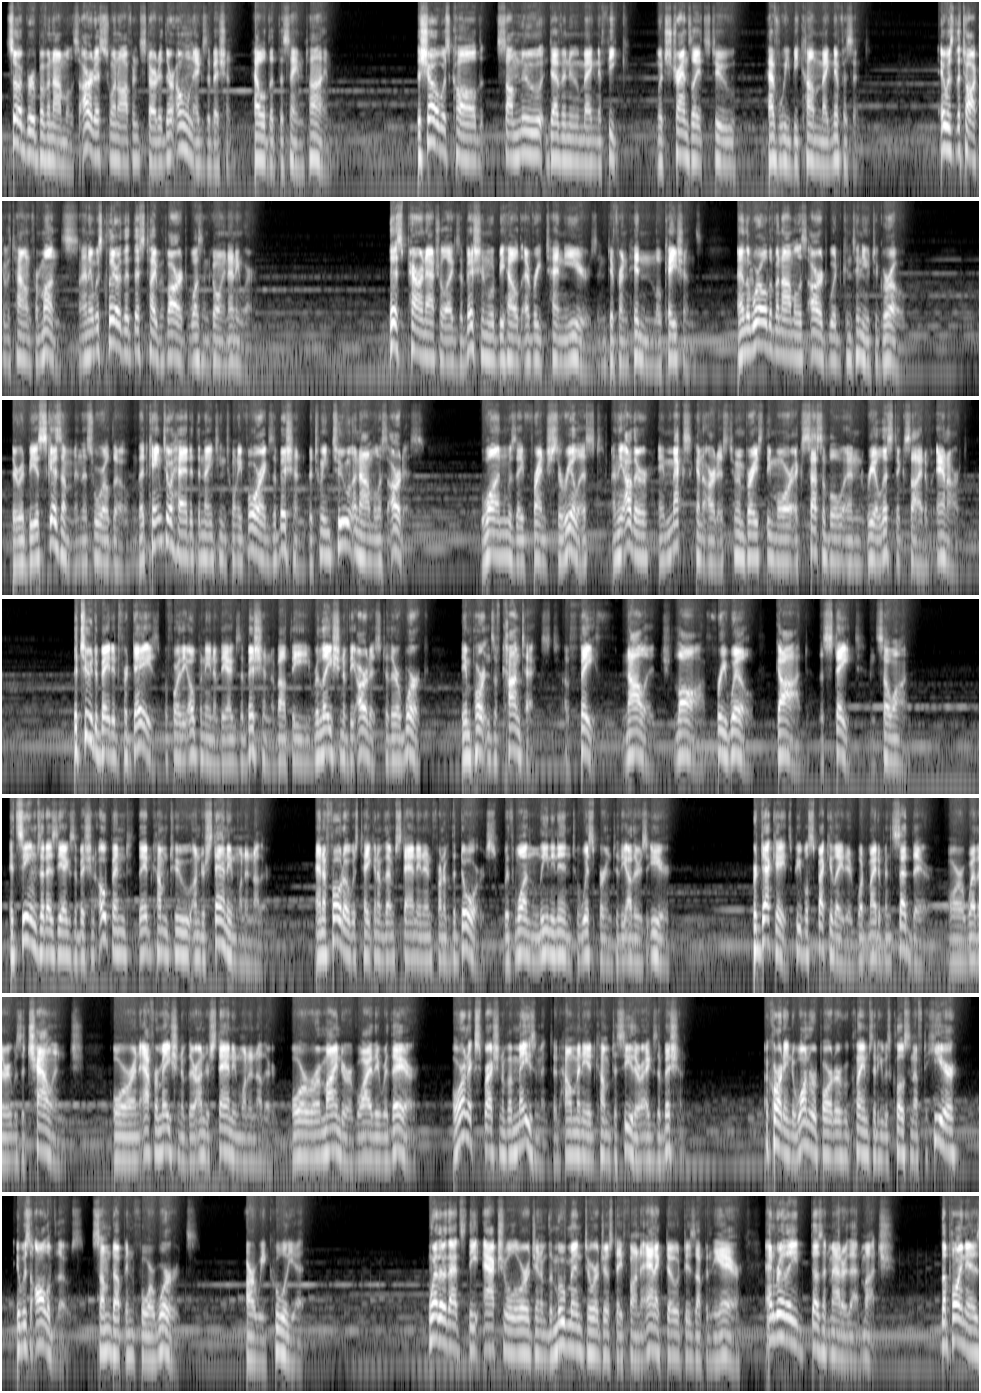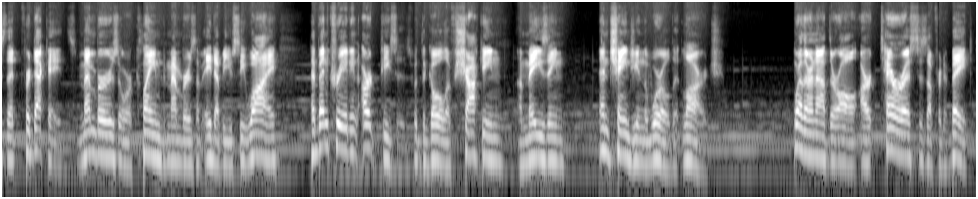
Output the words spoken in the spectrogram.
so a group of anomalous artists went off and started their own exhibition, held at the same time. The show was called Sommes-nous devenus magnifiques, which translates to Have we become magnificent? It was the talk of the town for months, and it was clear that this type of art wasn't going anywhere. This paranatural exhibition would be held every 10 years in different hidden locations, and the world of anomalous art would continue to grow. There would be a schism in this world, though, that came to a head at the 1924 exhibition between two anomalous artists. One was a French surrealist, and the other a Mexican artist who embraced the more accessible and realistic side of anart. The two debated for days before the opening of the exhibition about the relation of the artist to their work, the importance of context, of faith, knowledge, law, free will, God, the state, and so on. It seems that as the exhibition opened, they had come to understanding one another, and a photo was taken of them standing in front of the doors, with one leaning in to whisper into the other's ear. For decades, people speculated what might have been said there, or whether it was a challenge, or an affirmation of their understanding one another, or a reminder of why they were there, or an expression of amazement at how many had come to see their exhibition. According to one reporter who claims that he was close enough to hear, it was all of those, summed up in four words. Are we cool yet? Whether that's the actual origin of the movement or just a fun anecdote is up in the air, and really doesn't matter that much. The point is that for decades, members or claimed members of AWCY have been creating art pieces with the goal of shocking, amazing, and changing the world at large. Whether or not they're all art terrorists is up for debate,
